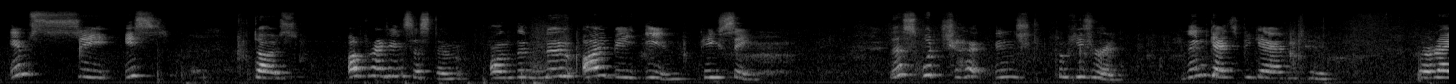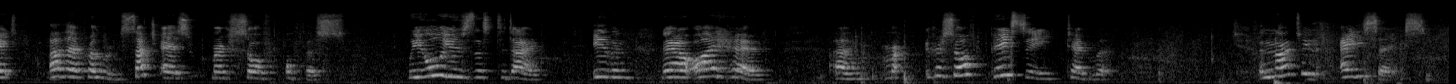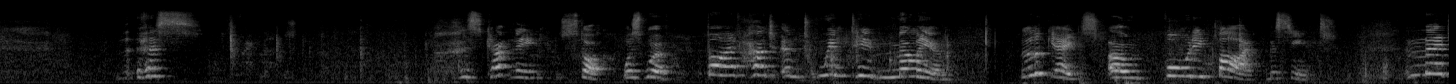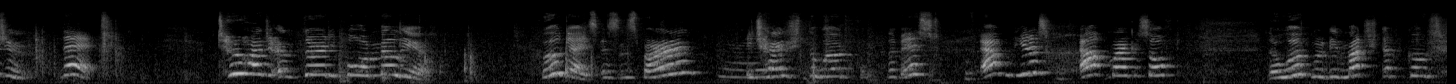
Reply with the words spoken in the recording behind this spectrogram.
MCS DOS operating system on the new IBM PC. This would change computing. Then Gates began to create other programs such as Microsoft Office. We all use this today. Even now I have a Microsoft PC tablet. In 1986, his his company stock was worth 520 million. Bill Gates owned 45%. Imagine that. 234 million. Bill Gates is inspiring. He changed the world for the best. Without computers, Difficult,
